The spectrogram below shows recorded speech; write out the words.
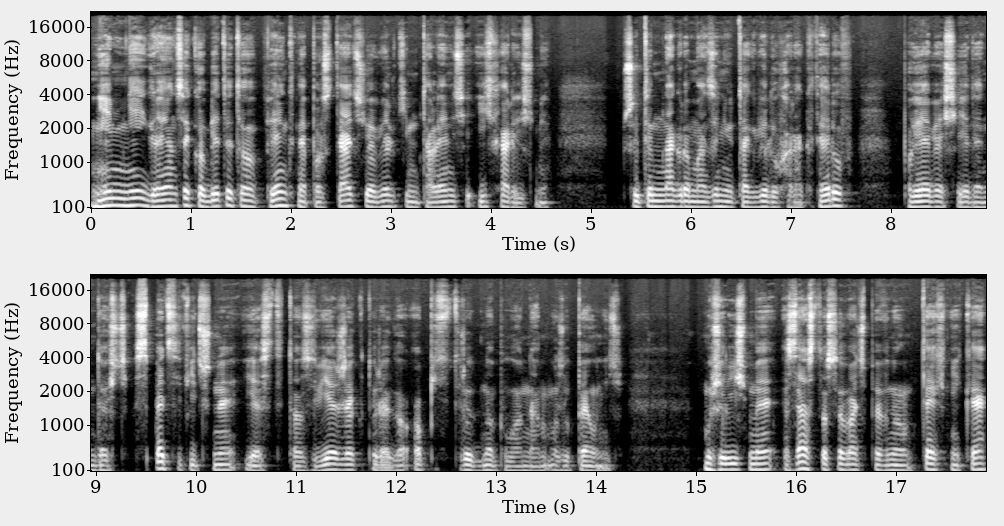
Niemniej grające kobiety to piękne postaci o wielkim talencie i charyzmie. Przy tym nagromadzeniu tak wielu charakterów pojawia się jeden dość specyficzny, jest to zwierzę, którego opis trudno było nam uzupełnić. Musieliśmy zastosować pewną technikę,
